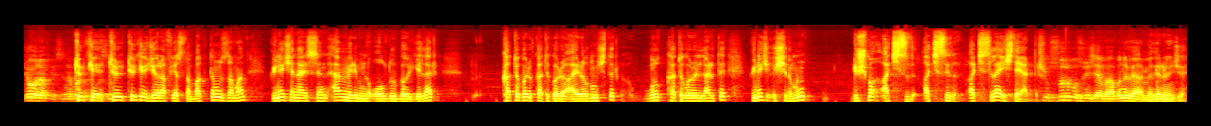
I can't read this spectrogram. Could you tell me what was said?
Coğrafyasına Türkiye Tür- Türkiye coğrafyasına baktığımız zaman güneş enerjisinin en verimli olduğu bölgeler kategori kategori ayrılmıştır. Bu kategorilerde güneş ışınımının düşme açısı, açısı, açısıyla eşdeğerdir. Şimdi sorumuzun cevabını vermeden önce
